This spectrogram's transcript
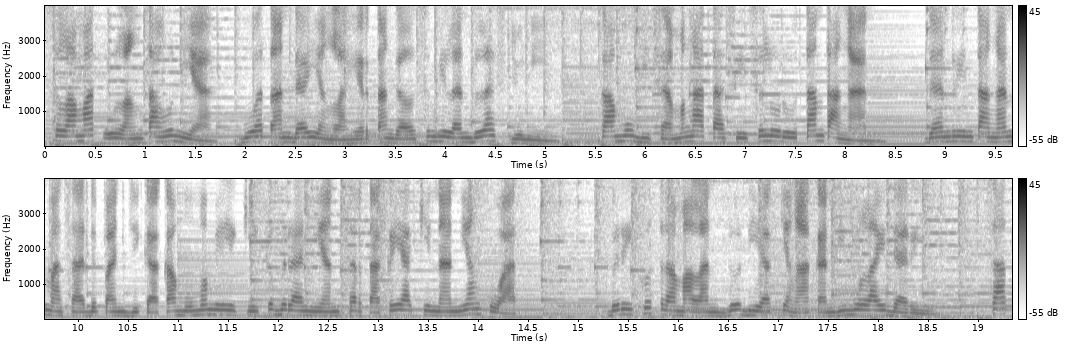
Selamat ulang tahun ya, buat Anda yang lahir tanggal 19 Juni kamu bisa mengatasi seluruh tantangan dan rintangan masa depan jika kamu memiliki keberanian serta keyakinan yang kuat. Berikut ramalan zodiak yang akan dimulai dari 1.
